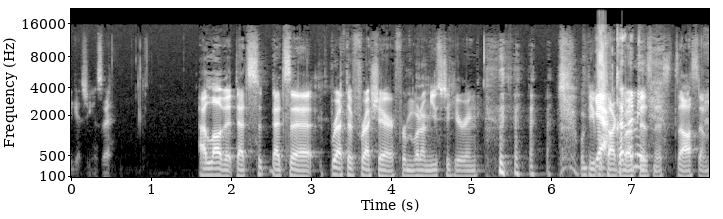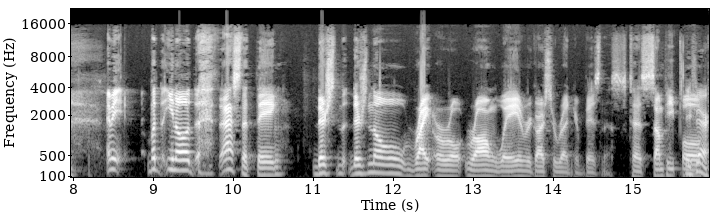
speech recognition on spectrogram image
i guess you can say I love it. That's that's a breath of fresh air from what I'm used to hearing when people yeah, talk about I mean, business. It's awesome. I mean, but you know, that's the thing. There's there's no right or wrong way in regards to run your business because some people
